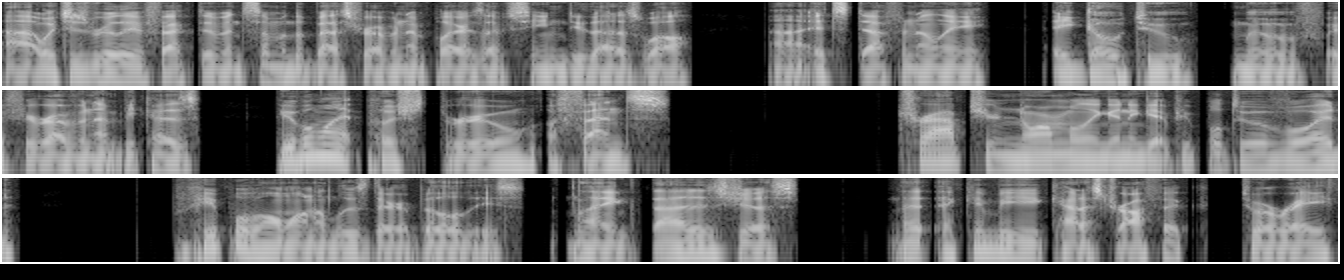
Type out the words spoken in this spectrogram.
uh, which is really effective. And some of the best Revenant players I've seen do that as well. Uh, it's definitely a go to move if you're Revenant because people might push through a fence. Traps you're normally going to get people to avoid, but people won't want to lose their abilities. Like that is just, that it can be catastrophic to a Wraith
